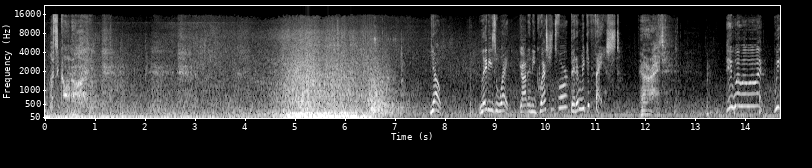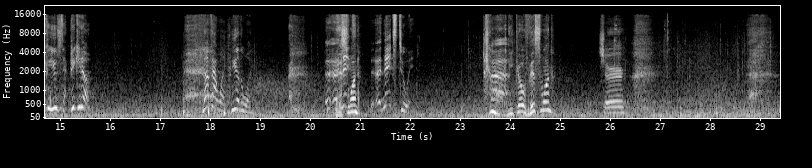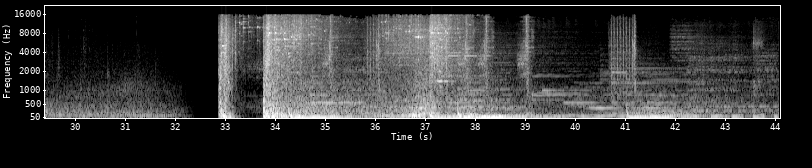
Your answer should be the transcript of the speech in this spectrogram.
What's going on? Yo, ladies away. Got any questions for her? Better make it fast. All right. Hey, wait, wait, wait, wait. We could use that. Pick it up. Not that one. The other one. Uh, This ne- one? Uh, next to it. Come on, Nico. This one? Sure.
